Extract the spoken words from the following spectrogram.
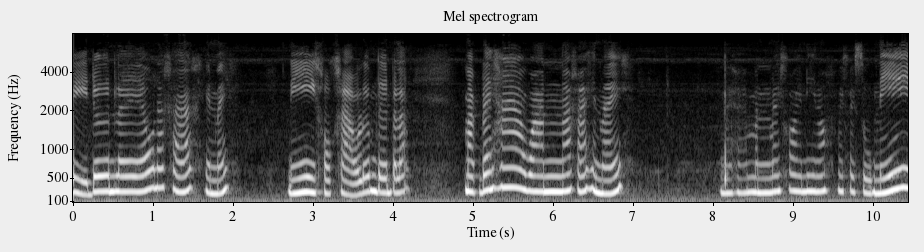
ยเดินแล้วนะคะ เห็นไหม นี่ขาวๆเริ่มเดินไปล้วหมักได้ห้าวันนะคะ เห็นไหมนะคะมันไม่ค่อยนี่เนาะไม่ค่อยซูมนี่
